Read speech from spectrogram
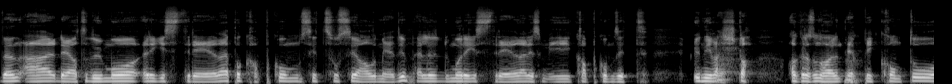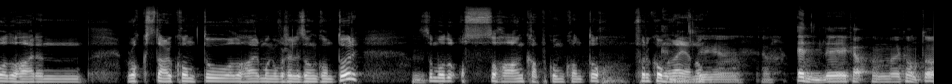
den er det at du må registrere deg på Capcom sitt sosiale medium. Eller du må registrere deg liksom i Capcom sitt univers, da. Akkurat som du har en Epic-konto, og du har en Rockstar-konto, og du har mange forskjellige sånne kontoer. Så må du også ha en Capcom-konto for å komme deg gjennom. Endelig, ja. Endelig Capcom-konto.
